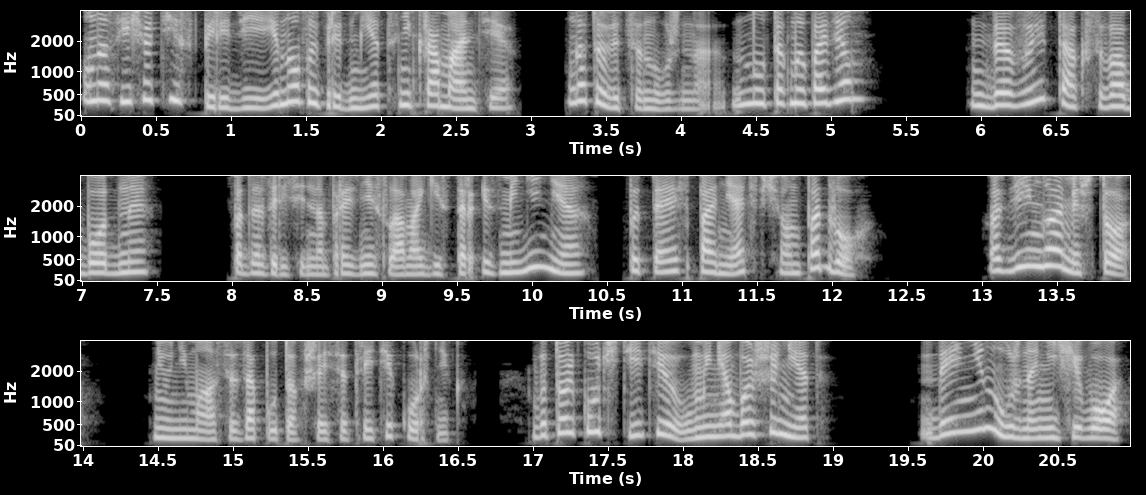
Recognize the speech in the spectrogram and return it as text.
«У нас еще ТИС впереди и новый предмет — некромантия. Готовиться нужно. Ну, так мы пойдем?» «Да вы так свободны», подозрительно произнесла магистр изменения, пытаясь понять, в чем подвох. «А с деньгами что?» — не унимался запутавшийся третий курсник. «Вы только учтите, у меня больше нет». «Да и не нужно ничего»,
